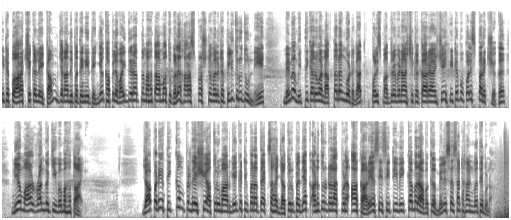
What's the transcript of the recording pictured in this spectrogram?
හිටපු ආරක්ෂක ලේකම් ජනාධිපති නීතිඥ කපිල වෛද්‍යරත්න මහතා මතු කළ හරස් ප්‍රශ්නවලට පිළිතුරු දුන්නේ මෙම විත්තිකරුවන් අත්අඩංගුවටගත් පොලිස් මද්‍ර විනාශක කාර්යාංශයේ හිටපු පොලිස් පරීක්ෂක නියමාල් රංගජීව මහතායි. යාපනයේ තික්කම් ප්‍රදේශයේ අතුරු මාර්ගයක ටිපරතයක් සහ යතුරු පැදයක් අනතුරට ලක්වන ආකාරය CCTV කැමරාවක මෙලෙස සටහන්ව තිබුණා.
